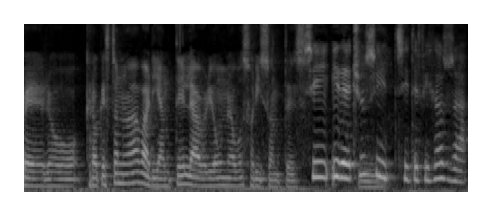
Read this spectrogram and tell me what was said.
pero creo que esta nueva variante le abrió nuevos horizontes. Sí, y de hecho, si, si te fijas, o sea,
